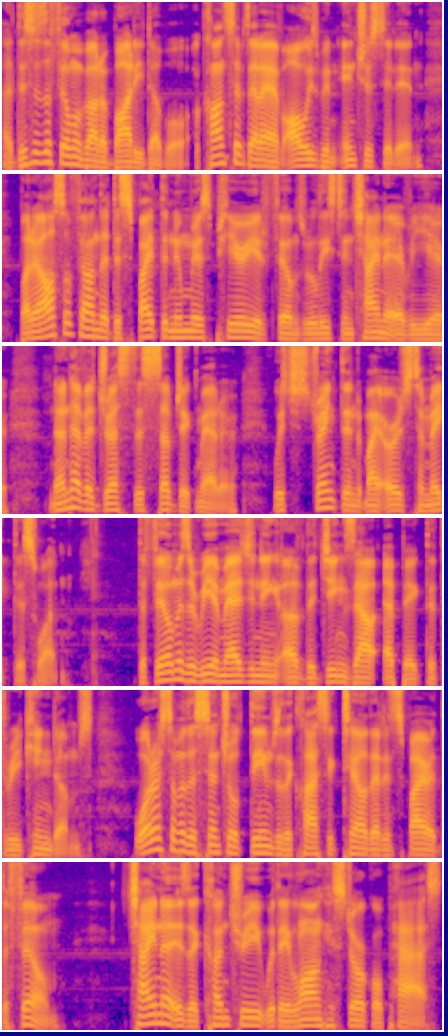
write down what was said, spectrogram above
Uh, this is a film about a body double, a concept that I have always been interested in. But I also found that despite the numerous period films released in China every year, none have addressed this subject matter, which strengthened my urge to make this one. The film is a reimagining of the Jingzhou epic, The Three Kingdoms. What are some of the central themes of the classic tale that inspired the film? China is a country with a long historical past,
